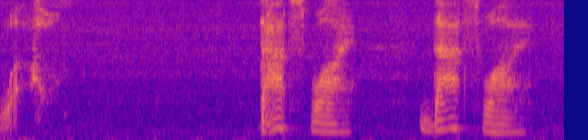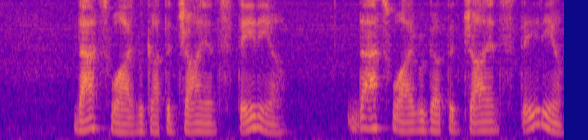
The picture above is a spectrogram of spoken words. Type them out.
wow That's why. That's why. That's why we got the giant stadium. That's why we got the giant stadium.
